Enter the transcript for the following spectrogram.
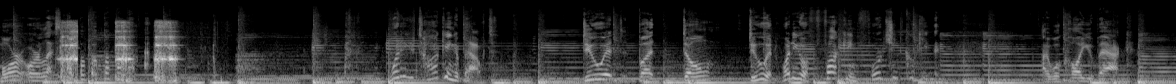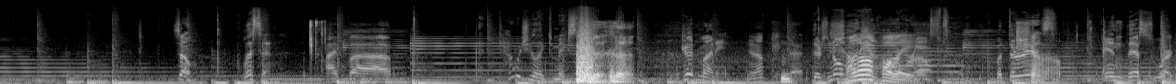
more or less. What are you talking about? Do it, but don't do it. What are you, a fucking fortune cookie? I will call you back. So, listen, I've, uh. How would you like to make some good money? You know? There's no Shut money up, Oli. roast, but there is Shut up. in this work.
